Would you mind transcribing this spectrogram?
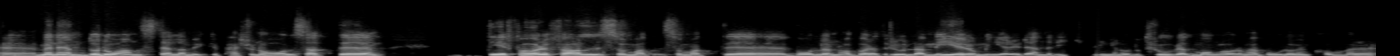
Eh, men ändå då anställa mycket personal. Så att eh, det förefaller som att, som att eh, bollen har börjat rulla mer och mer i den riktningen och då tror vi att många av de här bolagen kommer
